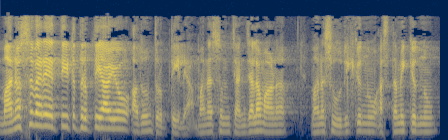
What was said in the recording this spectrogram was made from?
മനസ്സ് വരെ എത്തിയിട്ട് തൃപ്തിയായോ? അതും തൃപ്തിയില്ല. മനസ്സും ചഞ്ചലമാണ്. മനസ്സ് ഉദിക്കുന്നു അസ്തമിക്കുന്നു.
